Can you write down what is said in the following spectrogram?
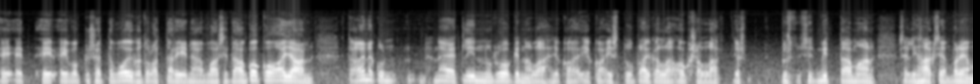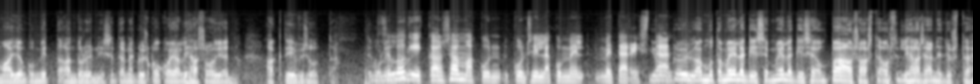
Ei, ei, ei, ei voi kysyä, että voiko tulla tarinaa, vaan sitä on koko ajan. Että aina kun näet linnun ruokinnalla, joka, joka istuu paikallaan oksalla, jos pystyisit mittaamaan sen lihakseen panemaan jonkun mittaanturin, niin sitä näkyisi koko ajan lihasolojen aktiivisuutta. Mutta se logiikka on sama kuin, kuin sillä, kun me, me täristään. Joo, kyllä, mutta meilläkin se, meilläkin se on pääosaste, on lihasjännitystä.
